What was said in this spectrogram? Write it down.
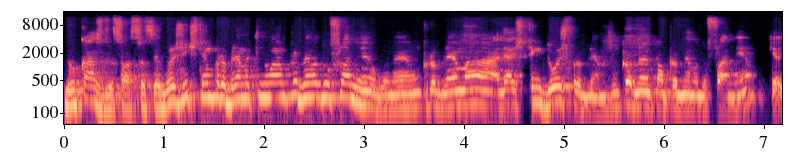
No caso do sócio torcedor, a gente tem um problema que não é um problema do Flamengo, né? Um problema, aliás, tem dois problemas. Um problema que é um problema do Flamengo, que é,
